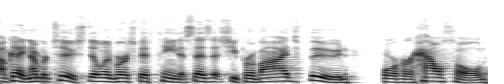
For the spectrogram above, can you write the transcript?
Okay, number two, still in verse 15, it says that she provides food for her household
